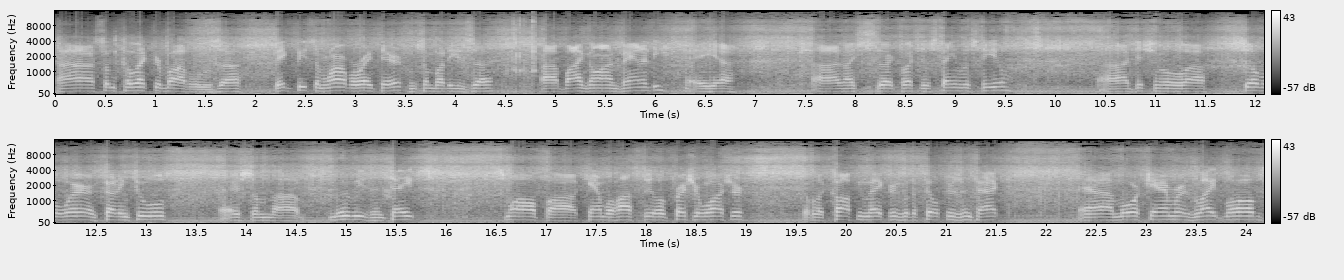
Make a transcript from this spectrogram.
Uh, some collector bottles. Uh, big piece of marble right there from somebody's uh, uh bygone vanity. A uh, nice collection of stainless steel. additional silverware and cutting tools. There's some movies and tapes. Small Campbell Hausfeld pressure washer. A couple of coffee makers with the filters intact. more cameras, light bulbs.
